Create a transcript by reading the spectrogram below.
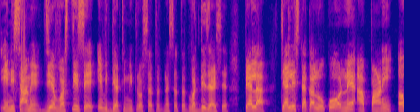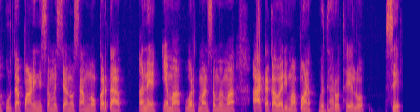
એની સામે જે વસ્તી છે, એ વિદ્યાર્થી મિત્રો સતત ને સતત વધતી જાય છે. પહેલાં ચાલીસ ટકા લોકોને આ પાણી, અપૂરતા પાણીની સમસ્યાનો સામનો કરતા અને એમાં વર્તમાન સમયમાં આ ટકાવારીમાં પણ વધારો થયેલો છે.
